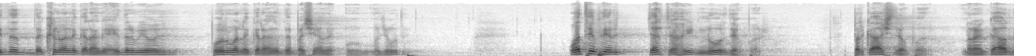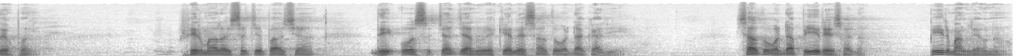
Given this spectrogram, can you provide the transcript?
ਇਧਰ ਦੱਖਣ ਵਾਲੇ ਕਰਾਂਗੇ, ਇਧਰ ਵੀ ਹੋਵੇ ਪੂਰਬ ਵਾਲੇ ਕਰਾਂਗੇ ਤੇ ਪਛਾਣ ਵਾਲੇ ਉਹ ਮੌਜੂਦ ਹੈ। ਉੱਥੇ ਫਿਰ ਚਰਚਾ ਹੋਈ ਨੂਰ ਦੇ ਉੱਪਰ, ਪ੍ਰਕਾਸ਼ ਦੇ ਉੱਪਰ, ਨਿਰੰਕਾਰ ਦੇ ਉੱਪਰ। ਫਿਰ ਮਹਾਰਾਜ ਸੱਚੇ ਪਾਤਸ਼ਾਹ ਦੇ ਉਸ ਚਰਚਾ ਨੂੰ ਵੇਖ ਕੇ ਸਭ ਤੋਂ ਵੱਡਾ ਕਾਜੀ, ਸਭ ਤੋਂ ਵੱਡਾ ਪੀਰ ਹੈ ਸਾਡਾ, ਪੀਰ ਮੰਨ ਲਿਆ ਉਹਨਾਂ ਨੂੰ।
